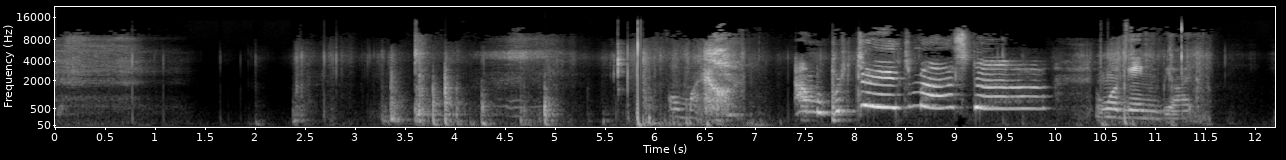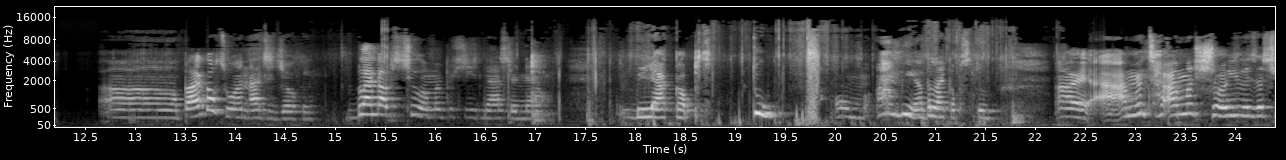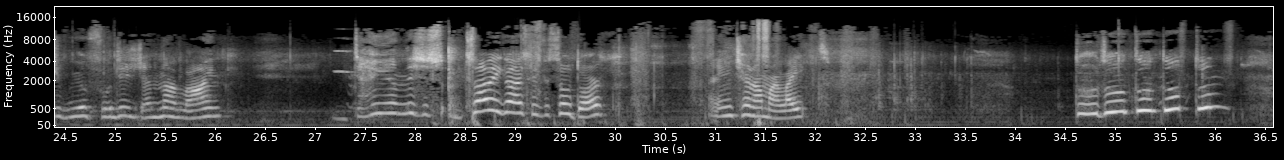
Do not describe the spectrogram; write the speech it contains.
Oh my god. I'm a prestige master. And what game would be like? Uh, Black Ops 1, that's joking. Black Ops 2, I'm a prestige master now. Black Ops 2. Oh my, yeah, Black Ops 2. Alright, I'm gonna t- I'm gonna show you is actually real footage. I'm not lying. Damn, this is. Sorry guys if it's so dark. I need to turn on my lights. Dun dun dun dun dun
